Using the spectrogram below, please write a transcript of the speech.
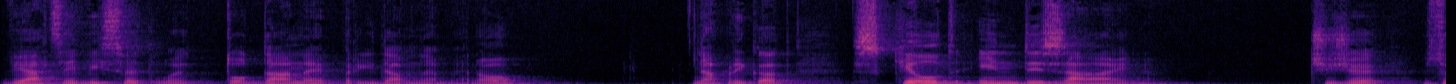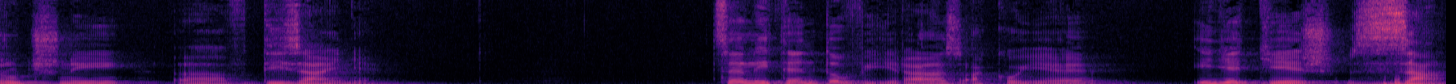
viacej vysvetľuje to dané prídavné meno. Napríklad skilled in design, čiže zručný eh, v dizajne. Celý tento výraz, ako je, ide tiež za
